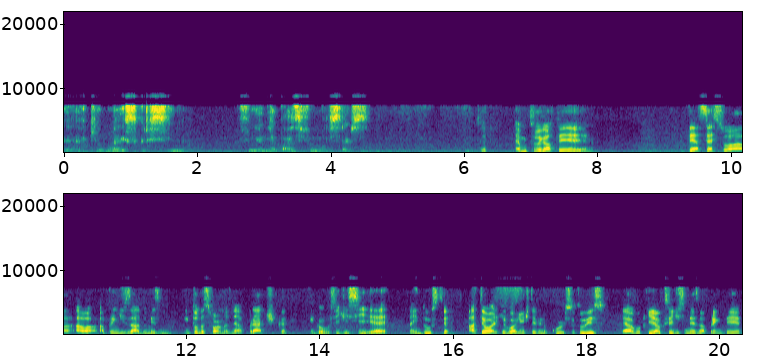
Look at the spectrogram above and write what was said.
é, a que eu mais cresci, né? Foi a minha base, foi o meu alicerce. É muito legal ter ter acesso ao aprendizado mesmo, em todas as formas, né? A prática, igual você disse, é na indústria, a teórica, igual a gente teve no curso, tudo isso é algo que é o que você disse mesmo, aprender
